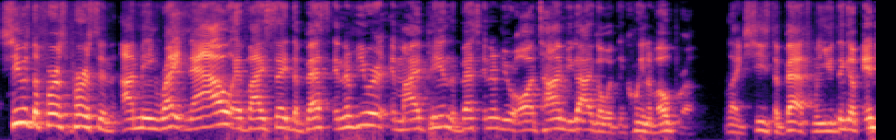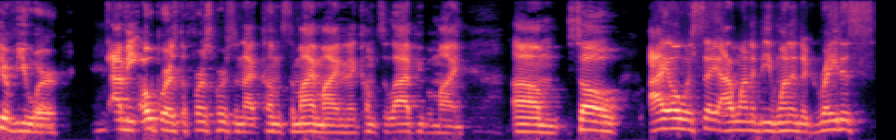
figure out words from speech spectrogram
she was the first person. I mean, right now, if I say the best interviewer, in my opinion, the best interviewer all time, you gotta go with the Queen of Oprah. Like she's the best. When you think of interviewer, I mean, Oprah is the first person that comes to my mind, and it comes to a lot of people's mind. Um, so I always say I want to be one of the greatest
